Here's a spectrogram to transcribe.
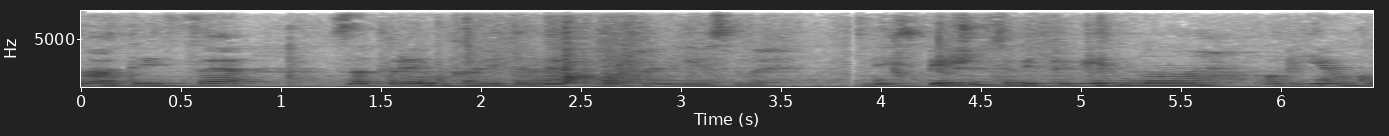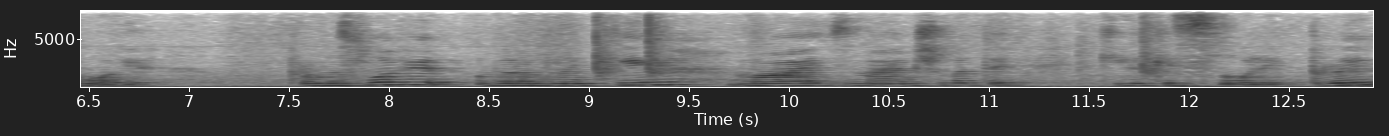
Натрій це затримка рідини в. І збільшується відповідно об'єм крові. Промислові виробники мають зменшувати кількість солі. При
